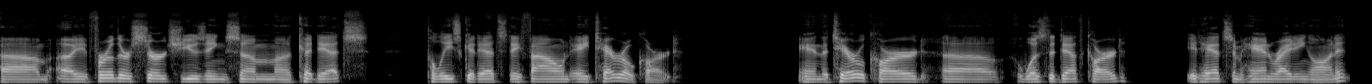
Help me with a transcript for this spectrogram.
um, a further search using some uh, cadets, police cadets, they found a tarot card. And the tarot card uh, was the death card. It had some handwriting on it.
